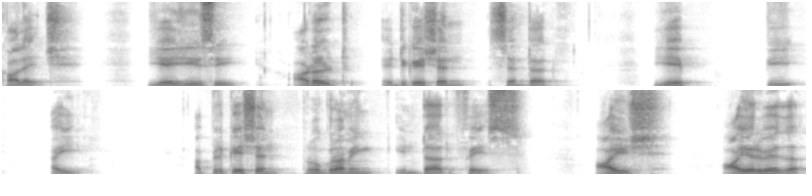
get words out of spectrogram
college AEC adult education Center API Application Programming Interface. Aish Ayurveda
